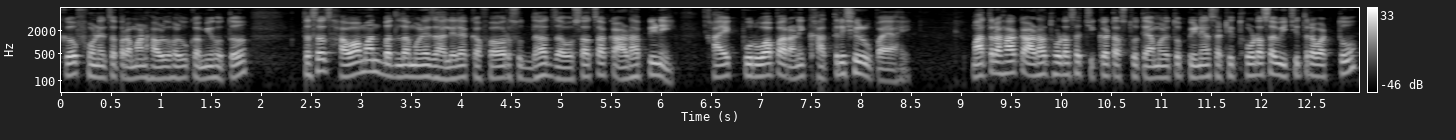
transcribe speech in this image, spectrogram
कफ होण्याचं प्रमाण हळूहळू कमी होतं. तसंच हवामान बदलामुळे झालेल्या कफावर सुद्धा जवसाचा काढा पिणे हा एक पूर्वापार आणि खात्रीशीर उपाय आहे. मात्र हा काढा थोडासा चिकट असतो त्यामुळे तो पिण्यासाठी थोडासा विचित्र वाटतो.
